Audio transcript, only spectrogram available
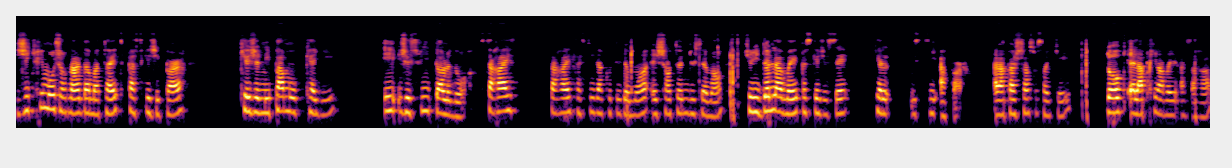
J'écris mon journal dans ma tête parce que j'ai peur, que je n'ai pas mon cahier et je suis dans le noir. Sarah et Sarah est assise à côté de moi. Elle chantonne doucement. Je lui donne la main parce que je sais qu'elle aussi a peur. À la page 175. Donc, elle a pris la main à Sarah.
